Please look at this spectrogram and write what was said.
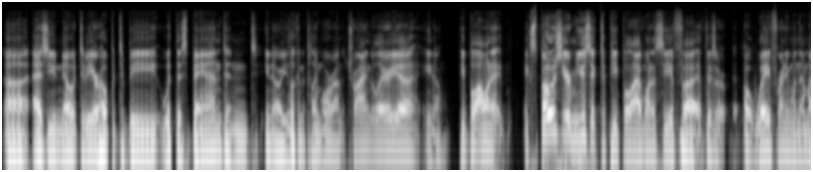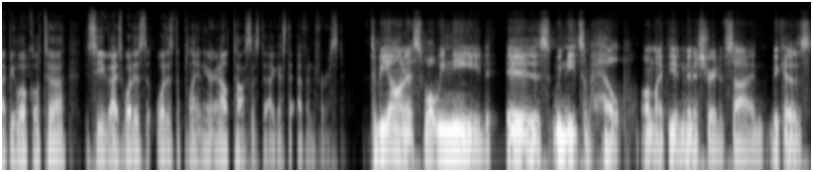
Uh, as you know it to be or hope it to be with this band? And you know are you looking to play more around the triangle area? You know people i want to expose your music to people. I want to see if uh, if there's a, a way for anyone that might be local to to see you guys. What is the what is the plan here? And i'll toss this to i guess to evan first to be honest, what we need is we need some help on like the administrative side because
